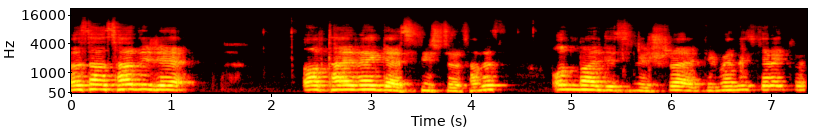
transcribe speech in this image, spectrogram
mesela sadece Altay renk gelsin istiyorsanız onun ID'sini şuraya girmeniz gerekiyor.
